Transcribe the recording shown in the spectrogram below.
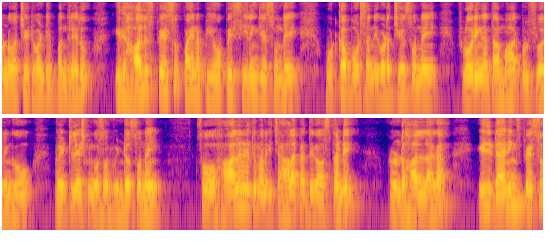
ఉండవచ్చు ఎటువంటి ఇబ్బంది లేదు. ఇది హాల్ స్పేస్ పైన పిఓపి సీలింగ్ చేసి ఉంది వుడ్ కబోర్డ్స్ అన్నీ కూడా చేసి ఉన్నాయి ఫ్లోరింగ్ అంతా మార్బుల్ ఫ్లోరింగు వెంటిలేషన్ కోసం విండోస్ ఉన్నాయి. సో హాల్ అనేది మనకి చాలా పెద్దగా వస్తుంది రెండు హాల్ లాగా. ఇది డైనింగ్ స్పేసు.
